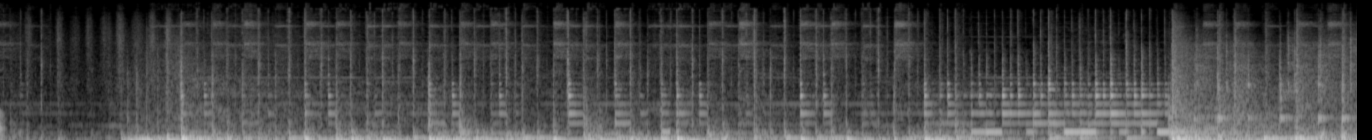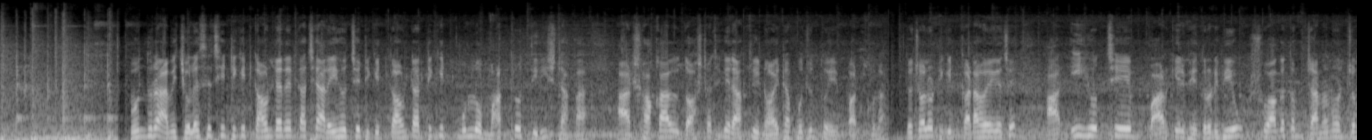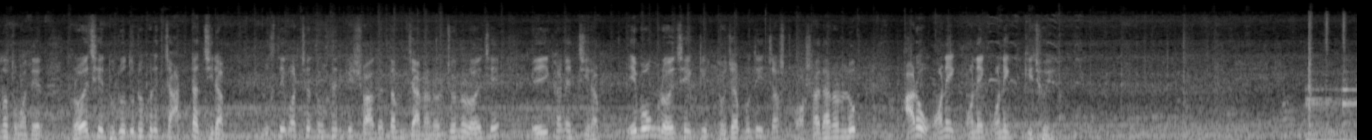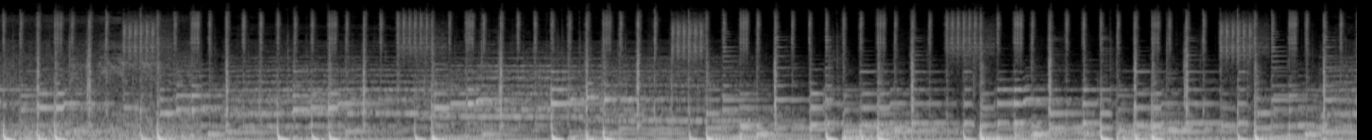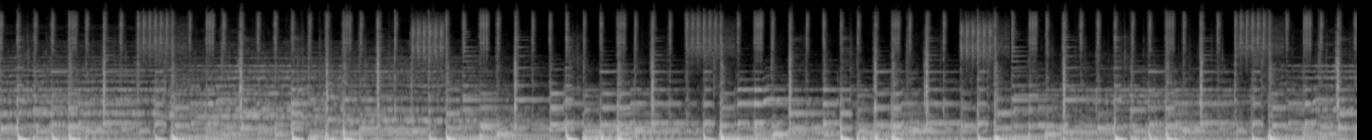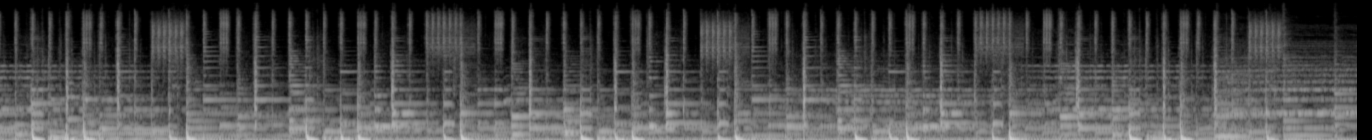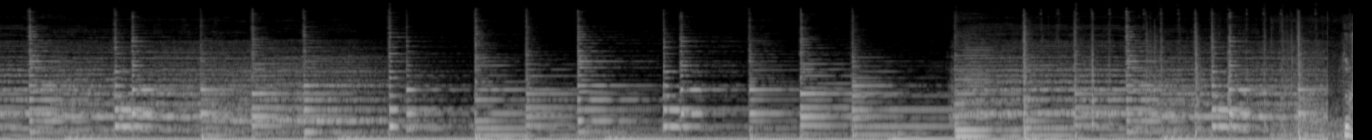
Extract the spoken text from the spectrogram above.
বন্ধুরা, আমি চলে এসেছি টিকিট কাউন্টারের কাছে, আর এই হচ্ছে টিকিট কাউন্টার। টিকিট মূল্য মাত্র তিরিশ টাকা, আর সকাল দশটা থেকে রাত্রি নয়টা পর্যন্ত এই পার্ক খোলা। তো চলো, টিকিট কাটা হয়ে গেছে। আর এই হচ্ছে পার্কের ভেতরের ভিউ। স্বাগতম জানানোর জন্য তোমাদের রয়েছে দুটো দুটো করে চারটা জিরাফ। বুঝতেই পারছ, তোমাদেরকে স্বাগতম জানানোর জন্য রয়েছে এইখানে জিরাফ। এবং রয়েছে একটি প্রজাপতি, জাস্ট অসাধারণ লুক। আরও অনেক অনেক অনেক কিছুই।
